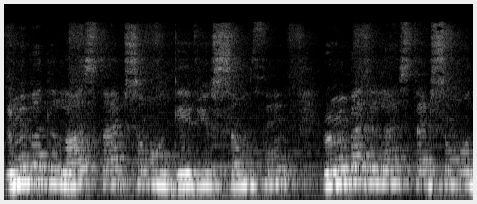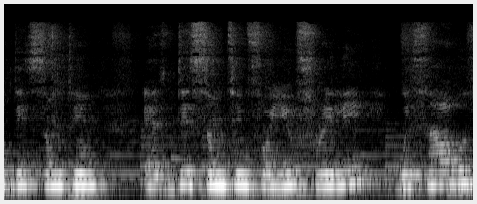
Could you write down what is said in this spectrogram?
Remember the last time someone gave you something? Remember the last time someone did something, uh, did something for you freely without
